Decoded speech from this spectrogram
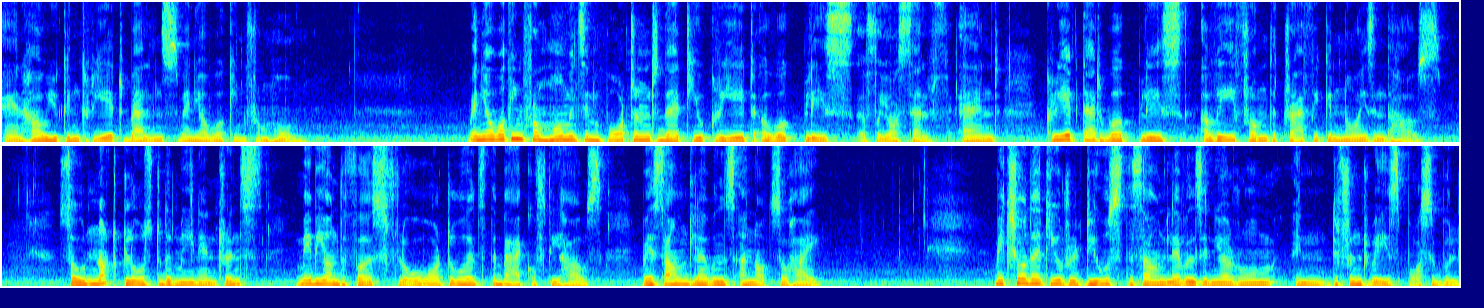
and how you can create balance when you're working from home. When you're working from home, it's important that you create a workplace uh, for yourself and create that workplace away from the traffic and noise in the house. So, not close to the main entrance maybe on the first floor or towards the back of the house where sound levels are not so high. Make sure that you reduce the sound levels in your room in different ways possible.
